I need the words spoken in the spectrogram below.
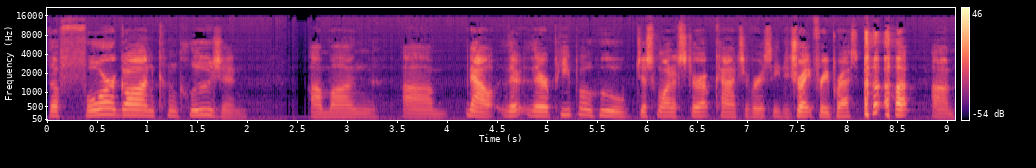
the foregone conclusion among. Um, now, there there are people who just want to stir up controversy. Detroit Free Press, um,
